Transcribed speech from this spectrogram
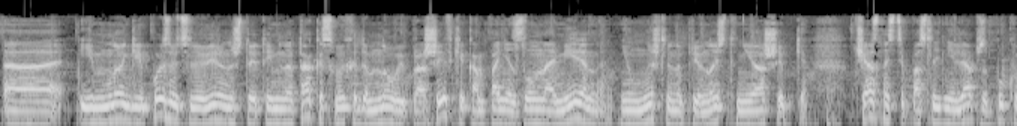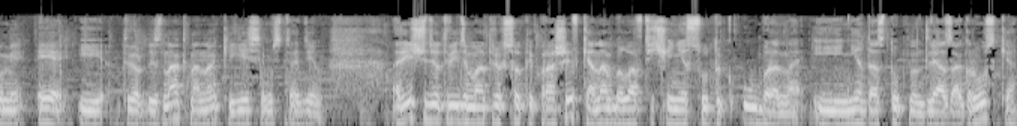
Э, и многие пользователи уверены, что это именно так, и с выходом новой прошивки компания злонамеренно, неумышленно привносит в нее ошибки. В частности, последний ляп с буквами «э» и твердый знак на Nokia E71. Речь идет, видимо, о 300-й прошивке. Она была в течение суток убрана и недоступна для загрузки.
